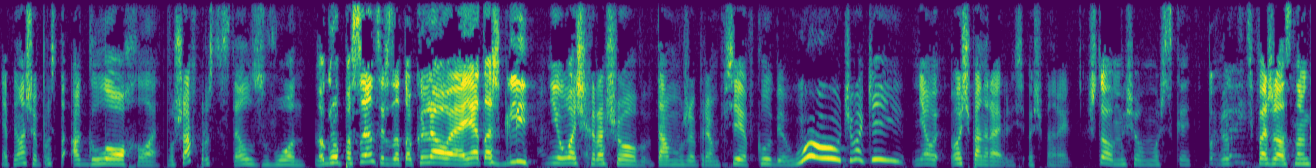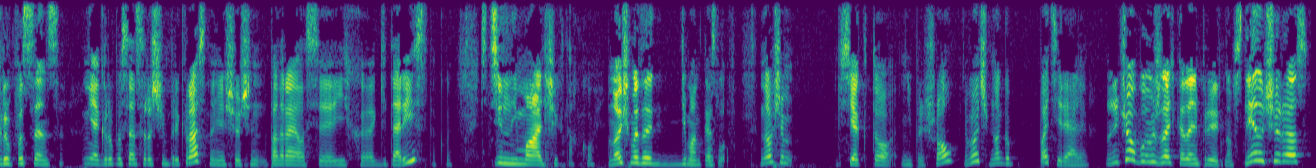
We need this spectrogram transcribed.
я поняла, что я просто оглохла. В ушах просто стоял звон. Но группа Сенсор зато клевая, они отожгли. Они очень хорошо, там уже прям все в клубе, уу, чуваки. Мне очень понравились, очень понравились. Что вам еще вы можете сказать? Поговорите, пожалуйста, нам группа Сенсор. Не, группа Сенсор очень прекрасна, мне еще очень понравился их э, гитарист такой, стильный мальчик такой. Ну, в общем, это Диман Козлов. Ну, в общем, все, кто не пришел, вы очень много потеряли. Ну ничего, будем ждать, когда они приедут нам в следующий раз.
